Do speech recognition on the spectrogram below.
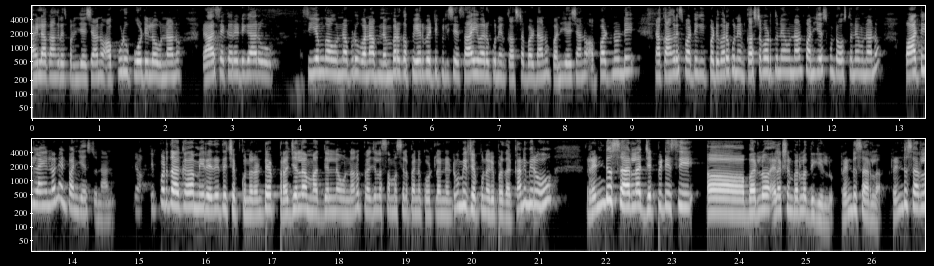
మహిళా కాంగ్రెస్ పనిచేశాను. అప్పుడు పోటీలో ఉన్నాను. రాజశేఖర రెడ్డి గారు సీఎంగా ఉన్నప్పుడు వన్ ఆఫ్ నెంబర్గా పేరు పెట్టి పిలిచే స్థాయి వరకు నేను కష్టపడ్డాను పనిచేశాను. అప్పటి నుండి నా కాంగ్రెస్ పార్టీకి ఇప్పటి వరకు నేను కష్టపడుతూనే ఉన్నాను పని చేసుకుంటూ వస్తూనే ఉన్నాను. పార్టీ లైన్లో నేను పనిచేస్తున్నాను. ఇప్పటిదాకా మీరు ఏదైతే చెప్పుకున్నారంటే ప్రజల మధ్యలోనే ఉన్నాను ప్రజల సమస్యల పైన కోట్లాడినట్టు మీరు చెప్పుకున్నారు ఇప్పటిదాకా. కానీ మీరు రెండు సార్ల జెడ్పీటీసీ బరిలో ఎలక్షన్ బరిలో దిగిళ్ళు. రెండు సార్ల. రెండు సార్ల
